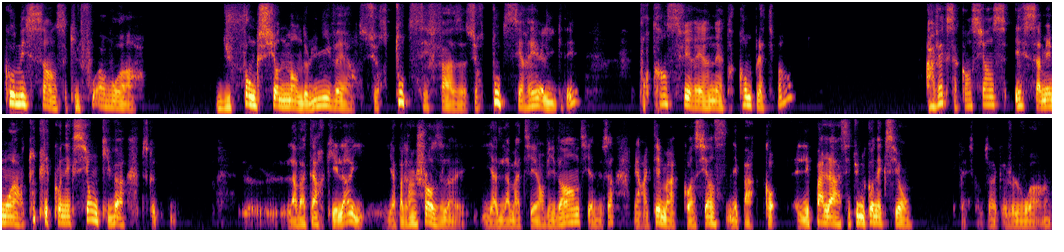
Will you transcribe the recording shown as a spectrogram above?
connaissance qu'il faut avoir du fonctionnement de l'univers sur toutes ces phases, sur toutes ces réalités, pour transférer un être complètement avec sa conscience et sa mémoire, toutes les connexions qui va, parce que l'avatar qui est là, il n'y a pas grand chose là. Il y a de la matière vivante, il y a de ça, mais en réalité, ma conscience n'est pas, elle n'est pas là. C'est une connexion. C'est comme ça que je le vois. Hein.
